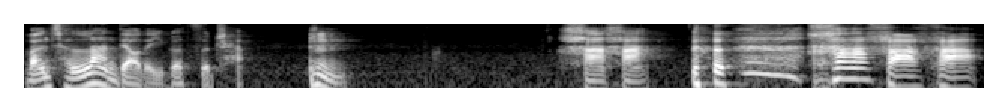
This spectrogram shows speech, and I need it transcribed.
完全烂掉的一个资产，哈哈，哈哈哈，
